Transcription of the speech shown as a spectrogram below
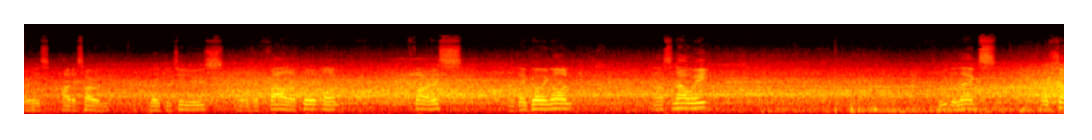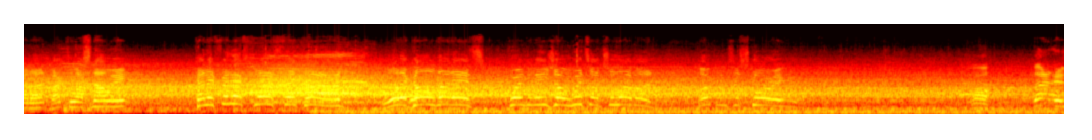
There is Hariss Harun. Play continues. There was a foul, I thought, on Faris. They're going on. Asnawi. Through the legs. Of Shahdan. Back to Asnawi. Can they finish? Yes, they can. What a goal that is for Indonesia. Witan Sulaeman opens the scoring. Oh, that is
